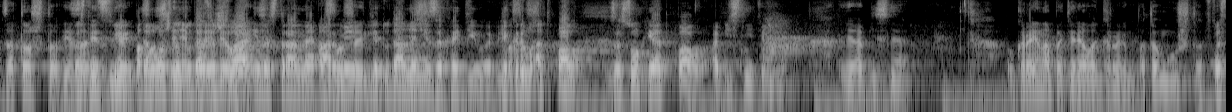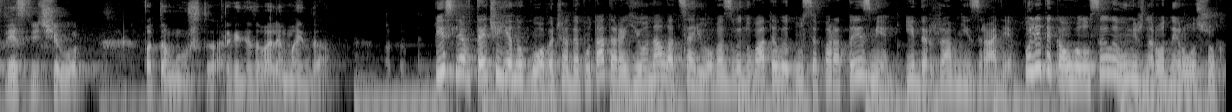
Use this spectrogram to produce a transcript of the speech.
За то, что из-за... Впоследствии Нет, того, что не туда зашла иностранная армия, Послушайте, или туда она еще- не заходила, или Крым Послушайте. отпал, засох и отпал. Объясните мне. Я объясняю. Украина потеряла Крым, потому что, Впоследствии чего? потому что организовали Майдан. Після втечі Януковича депутата регіонала Царьова звинуватили у сепаратизмі і державній зраді. Політика оголосили у міжнародний розшук.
